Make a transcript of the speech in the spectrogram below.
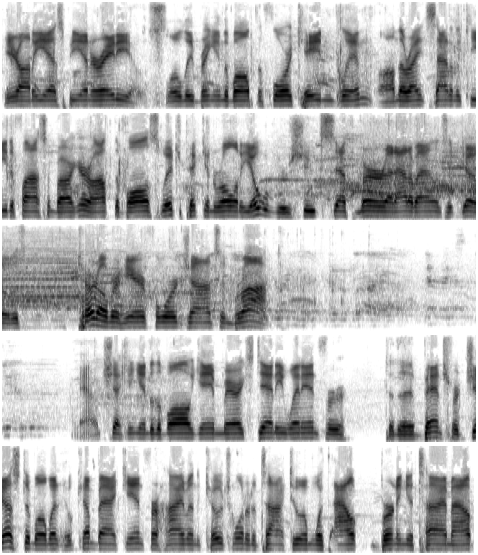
here on ESPN Radio. Slowly bringing the ball up the floor. Caden Glenn on the right side of the key to Fossenbarger. Off the ball switch, pick and roll, and he overshoots Seth Murr, and out of bounds it goes. Turnover here for Johnson Brock. Now checking into the ball game, Merrick's Denny went in for to the bench for just a moment. He'll come back in for Hyman. The coach wanted to talk to him without burning a timeout.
